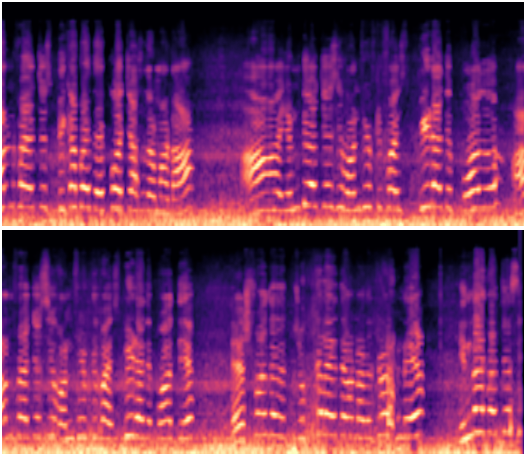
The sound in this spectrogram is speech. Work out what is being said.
ఆర్ఎన్ ఫైవ్ వచ్చేసి పికప్ అయితే ఎక్కువ వచ్చేస్తుంది అనమాట ఎంటీ వచ్చేసి వన్ ఫిఫ్టీ ఫైవ్ స్పీడ్ అయితే పోదు ఆర్ఎన్ ఫైవ్ వచ్చేసి వన్ ఫిఫ్టీ ఫైవ్ స్పీడ్ అయితే పోద్ది. యశ్వంత్ అయితే చుక్కలు అయితే ఉన్నాడు చూడండి. ఇందాక వచ్చేసి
